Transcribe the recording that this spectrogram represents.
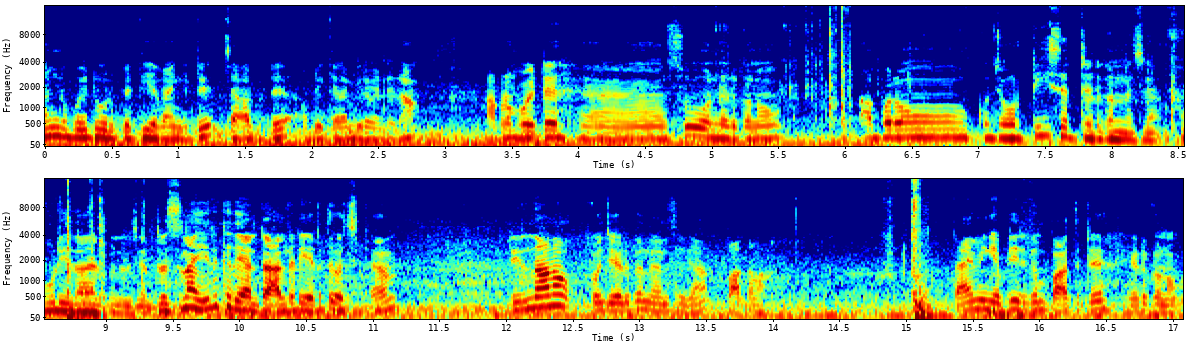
அங்கே போயிட்டு ஒரு பெட்டியை வாங்கிட்டு சாப்பிட்டு அப்படியே கிளம்பிட வேண்டியதான் அப்புறம் போயிட்டு ஷூ ஒன்று எடுக்கணும். அப்புறம் கொஞ்சம் ஒரு டீ ஷர்ட் எடுக்கணும்னு நினச்சேன். ஃபூடி தான் எடுக்கணும்னு நினச்சேன். ட்ரெஸ்லாம் இருக்குது என்கிட்ட ஆல்ரெடி எடுத்து வச்சுட்டேன். இருந்தாலும் கொஞ்சம் எடுக்கணும்னு நினச்சிருக்கேன். பார்க்கலாம். டைமிங் எப்படி இருக்குன்னு பார்த்துட்டு எடுக்கணும்.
